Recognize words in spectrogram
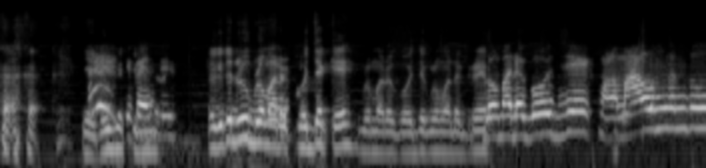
ya defensif Ya gitu dulu belum ada iya. Gojek ya, belum ada Gojek, belum ada Grab. Belum ada Gojek, malam-malam kan tuh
